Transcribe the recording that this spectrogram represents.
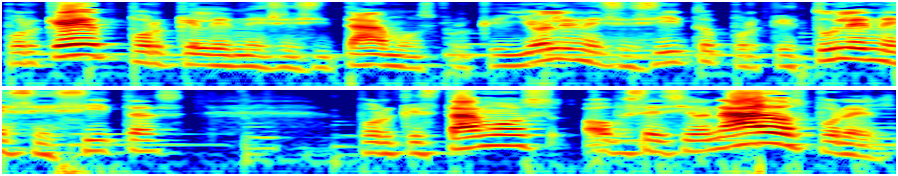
¿Por qué? Porque le necesitamos, porque yo le necesito, porque tú le necesitas, porque estamos obsesionados por Él.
